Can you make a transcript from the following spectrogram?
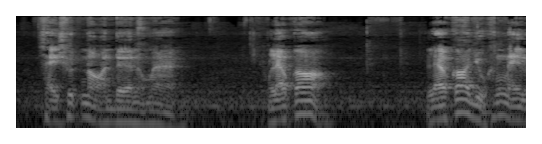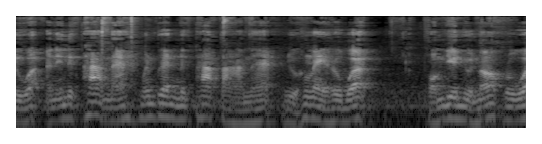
ๆ ใส่ชุดนอนเดินออกมา แล้วก็ แล้วก็อยู่ข้างในรั้วอันนี้นึกภาพนะเพื่อนๆนึกภาพตามนะฮะอยู่ข้างในรั้วผมยืนอยู่นอกรั้ว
